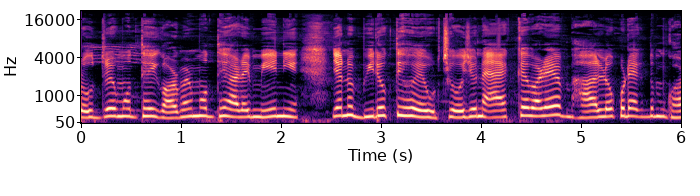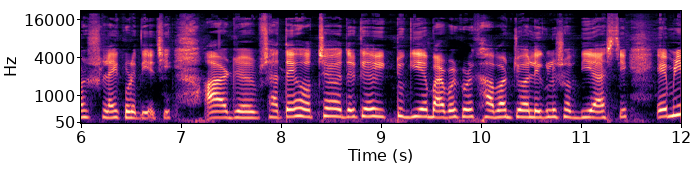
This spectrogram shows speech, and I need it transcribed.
রৌদ্রের মধ্যে এই গরমের মধ্যে আর এই মেয়ে নিয়ে যেন বিরক্তি হয়ে উঠছে। ওই জন্য একেবারে ভালো করে একদম ঘর সেলাই করে দিয়েছি। আর সাথে হচ্ছে ওদেরকে একটু গিয়ে বারবার করে খাবার, জল এগুলো সব দিয়ে আসছি। এমনি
